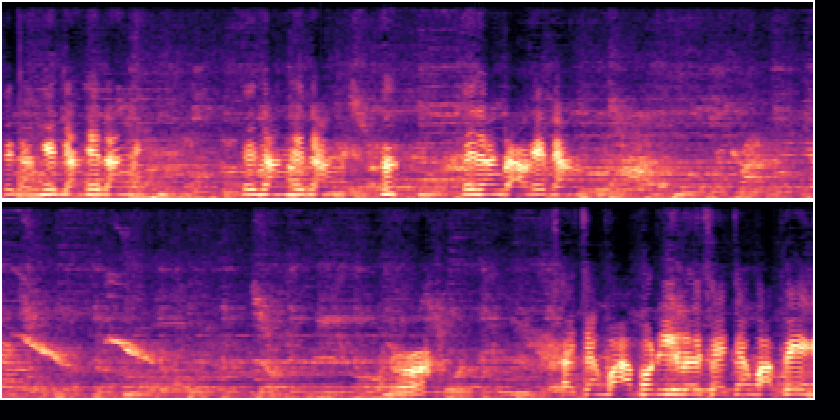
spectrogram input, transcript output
เฮ็ดหยังเฮ็ดหยังเฮ็ดหยังนี่ เฮ็ดหยังเฮ็ดหยังเฮ็ดหยังดาวเฮ็ดหยัง เออใส่จังหวะพอดีเลยใส่จังหวะเพลง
